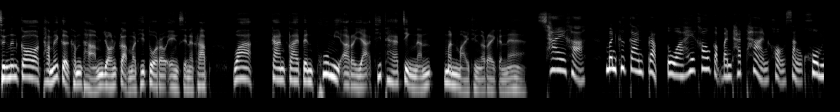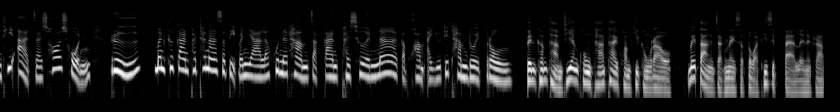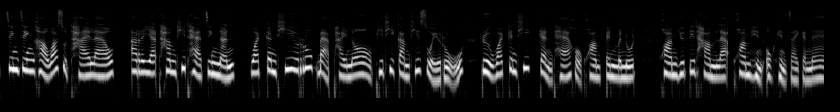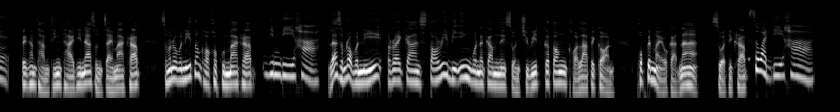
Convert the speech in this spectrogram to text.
ซึ่งนั่นก็ทำให้เกิดคำถามย้อนกลับมาที่ตัวเราเองสินะครับ ว่าการกลายเป็นผู้มีอารยะที่แท้จริงนั้นมันหมายถึงอะไรกันแน่ ใช่ค่ะ มันคือการปรับตัวให้เข้ากับบรรทัดฐานของสังคมที่อาจจะช่อฉน หรือมันคือการพัฒนาสติปัญญาและคุณธรรม จากการเผชิญหน้ากับความอายุที่ทำโดยตรง เป็นคำถามที่ยังคงท้าทายความคิดของเรา ไม่ต่างจากในศตวรรษที่ 18 เลยนะครับ จริง ๆ ค่ะว่าสุดท้ายแล้ว อารยธรรมที่แท้จริงนั้น วัดกันที่รูปแบบภายนอก พิธีกรรมที่สวยหรู หรือวัดกันที่แก่นแท้ของความเป็นมนุษย์ ความยุติธรรม และความเห็นอกเห็นใจกันแน่ เป็นคำถามทิ้งท้ายที่น่าสนใจมากครับสำหรับวันนี้ต้องขอขอบคุณมากครับ ยินดีค่ะ และสำหรับวันนี้รายการ Story Being วรรณกรรมในส่วนชีวิตก็ต้องขอลาไปก่อน พบกันใหม่โอกาสหน้า สวัสดีครับ สวัสดีค่ะ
